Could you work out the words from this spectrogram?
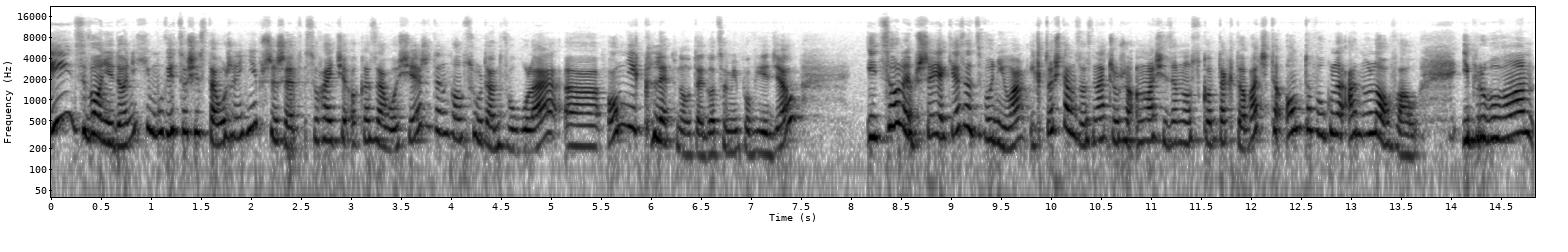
i dzwonię do nich i mówię, co się stało, że nikt nie przyszedł. Słuchajcie, okazało się, że ten konsultant w ogóle, e, on nie klepnął tego, co mi powiedział, i co lepsze, jak ja zadzwoniłam i ktoś tam zaznaczył, że on ma się ze mną skontaktować, to on to w ogóle anulował. I próbowałam,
